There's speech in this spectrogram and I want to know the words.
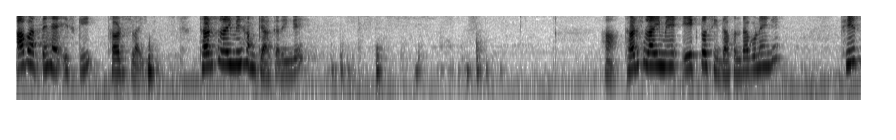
अब आते हैं इसकी थर्ड सिलाई में। थर्ड सिलाई में हम क्या करेंगे? हाँ थर्ड सिलाई में एक तो सीधा फंदा बुनेंगे, फिर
